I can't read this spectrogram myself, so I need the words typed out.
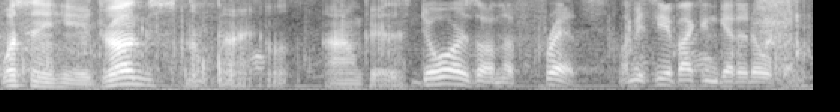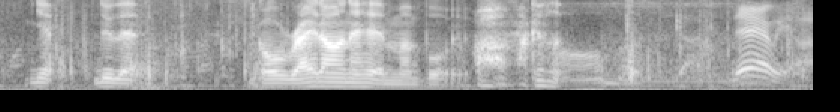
What's in here? Drugs? No. Alright. Well, I don't care. This door's on the fritz. Let me see if I can get it open. Yep. Do that. Go right on ahead, my boy. Oh my god. Look. Almost got it. There we are.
